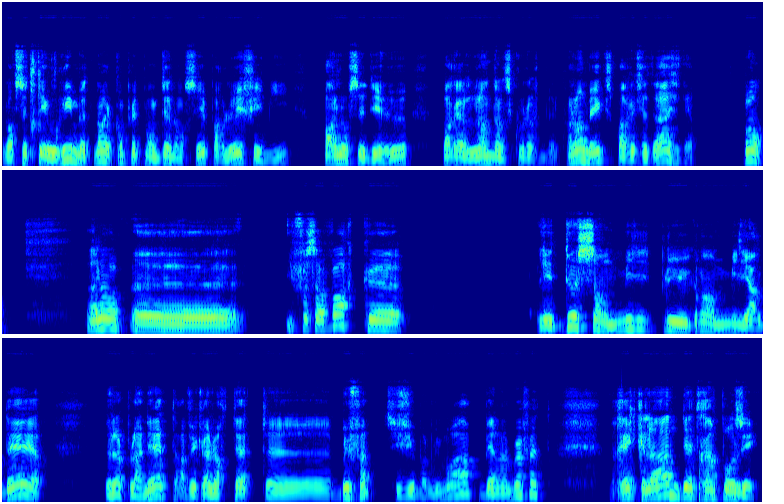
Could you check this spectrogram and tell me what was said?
Alors, cette théorie maintenant est complètement dénoncée par le FMI, par l'OCDE, par le London School of Economics, par etc. etc. Bon, alors, euh, il faut savoir que les 200 000 plus grands milliardaires de la planète, avec à leur tête euh, Buffett, si j'ai bonne mémoire, Bernard Buffett, réclament d'être imposés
